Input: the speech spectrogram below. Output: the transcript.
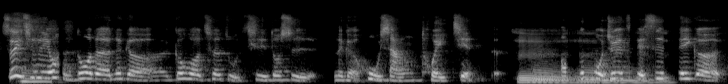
所以其实有很多的那个 Google 车主其实都是那个互相推荐的。嗯，我觉得这也是这个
